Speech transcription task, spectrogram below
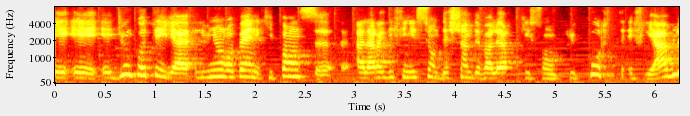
Et, et, d'un côté, il y a l'Union européenne qui pense à la redéfinition des chaînes de valeur qui sont plus courtes et fiables.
